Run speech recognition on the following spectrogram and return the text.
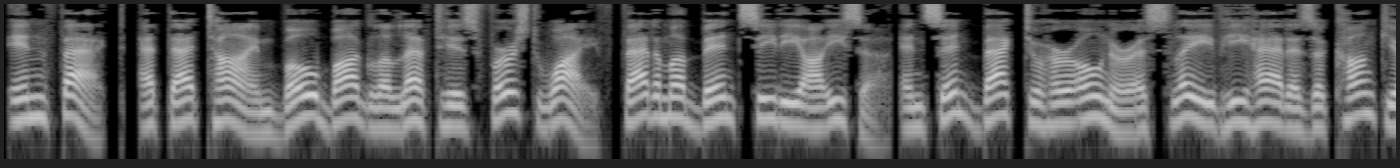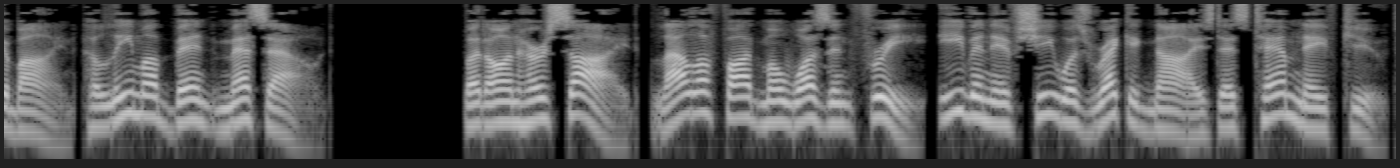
In fact, at that time Bou Baghla left his first wife Fatima bint Sidi Aisa and sent back to her owner a slave he had as a concubine Halima bint Mesaud. But on her side, Lala Fatma wasn't free, even if she was recognized as Tamnafkut,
